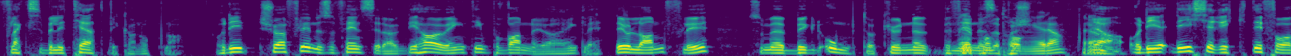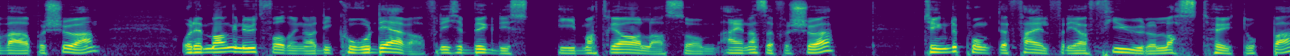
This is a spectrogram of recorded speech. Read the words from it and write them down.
fleksibilitet vi kan oppnå. Og de sjøflyene som finnes i dag, de har jo ingenting på vann å gjøre, egentlig. Det er jo landfly som er bygd om til å kunne befinne seg på sjøen. ja. Ja, og de, de er ikke riktig for å være på sjøen. Og det er mange utfordringer. De korroderer, for de er ikke bygd i, i materialer som egner seg for sjø. Tyngdepunktet er feil, for de har fuel og last høyt oppe.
